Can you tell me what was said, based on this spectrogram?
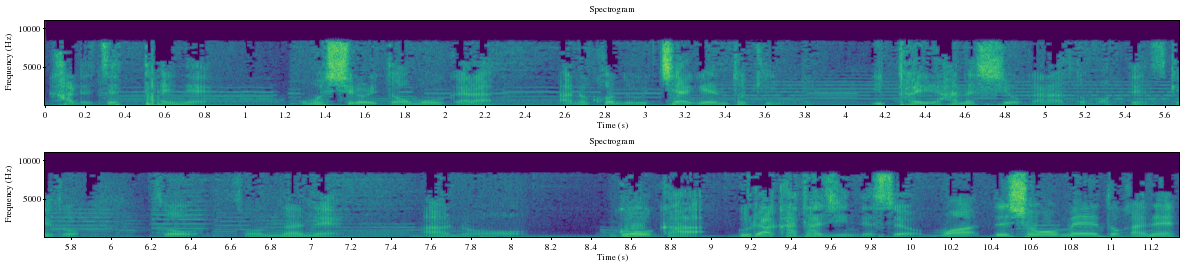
彼絶対ね、面白いと思うから、あの、今度打ち上げの時に、ね、いっぱい話しようかなと思ってるんですけど、そう、そんなね、あの、豪華裏方陣ですよ。まあ、で、照明とかね、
